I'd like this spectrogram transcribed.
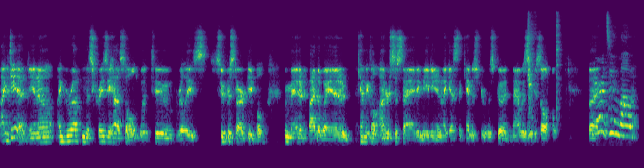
I did. You know, I grew up in this crazy household with two really superstar people who met it, by the way, at a chemical honor society meeting. And I guess the chemistry was good, and that was the result. But Nerds in love.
